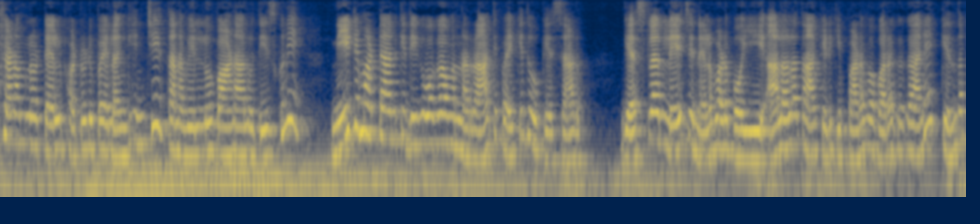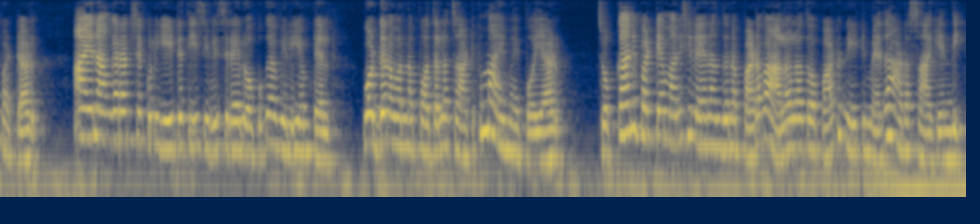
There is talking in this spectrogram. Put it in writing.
క్షణంలో టెల్ భటుడిపై లంఘించి తన విల్లు బాణాలు తీసుకుని నీటి మట్టానికి దిగువగా ఉన్న రాతిపైకి దూకేశాడు. గెస్లర్ లేచి నిలబడబోయి అలల తాకిడికి పడవ వరకగానే కింద పడ్డాడు. ఆయన అంగరక్షకులు ఈట తీసి విసిరేలోపుగా విలియం టెల్ ఒడ్డున ఉన్న పొదల చాటుకు మాయమైపోయాడు. చొక్కాని పట్టే మనిషి లేనందున పడవ అలలతో పాటు నీటి మీద ఆడసాగింది.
